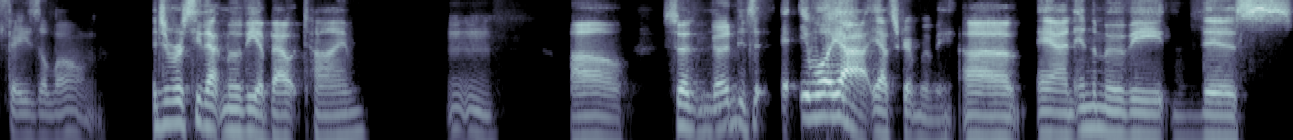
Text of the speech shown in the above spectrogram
phase alone. Did you ever see that movie about time? Mm-mm. Oh, so good. It's, it, well, yeah, yeah, it's a great movie. Uh, and in the movie, this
